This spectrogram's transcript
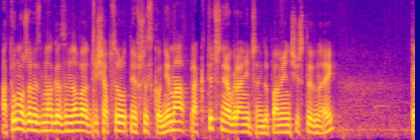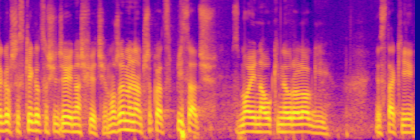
A tu możemy zmagazynować dziś absolutnie wszystko. Nie ma praktycznie ograniczeń do pamięci sztywnej tego wszystkiego, co się dzieje na świecie. Możemy na przykład spisać z mojej nauki neurologii. Jest taki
